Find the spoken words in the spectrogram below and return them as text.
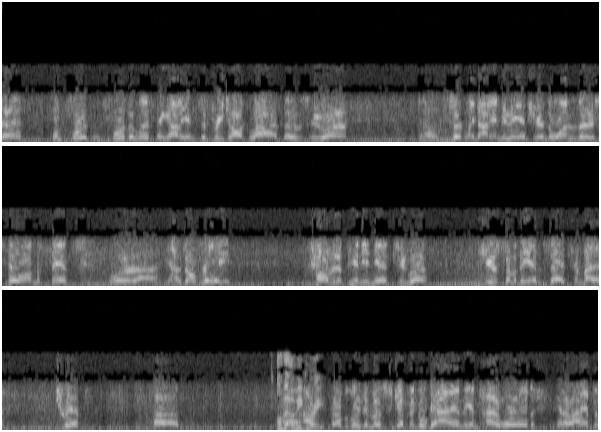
uh, important for the listening audience of Free Talk Live, those who are you know, certainly not in New Hampshire, and the ones that are still on the fence or uh, you know don't really have an opinion yet, to uh, hear some of the insight from my trip. Uh, Oh, that would be uh, great. I'm probably the most skeptical guy in the entire world. You know, I have to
